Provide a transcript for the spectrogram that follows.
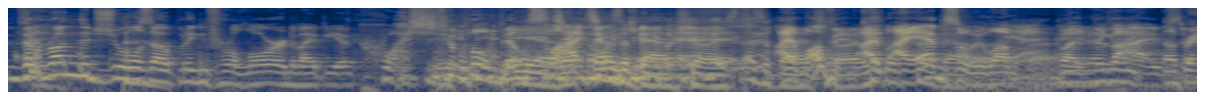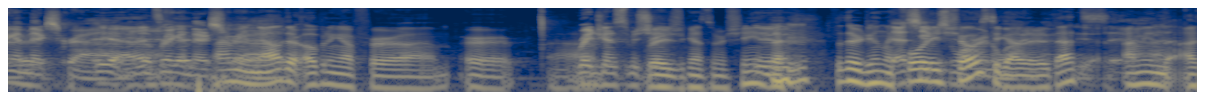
the Run the Jewels opening for Lorde might be a questionable Bill Yeah, slide. that to was a begin bad with. choice. That's a I bad love it. choice. I, I absolutely love Yeah. it. But the They're vibes. They'll bring a are- mixed crowd. Yeah, They'll bring a mixed I crowd. mean, now they're opening up for um, or uh, Rage Against the Machine. Rage Against the Machine. Yeah. But, Mhm. but they're doing like That 40 seems more shows in line. together. That's, Yeah. I mean, I,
